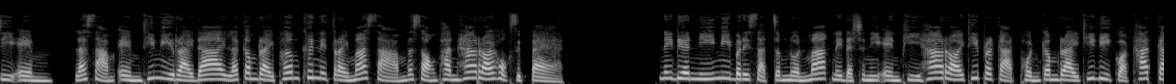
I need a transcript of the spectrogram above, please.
GM และ 3M ที่มีรายได้และกำไรเพิ่มขึ้นในไตรมาส 3 และ 2,568 ในเดือนนี้มีบริษัทจำนวนมากในดัชนี NP 500 ที่ประกาศผลกำไรที่ดีกว่าคาดก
